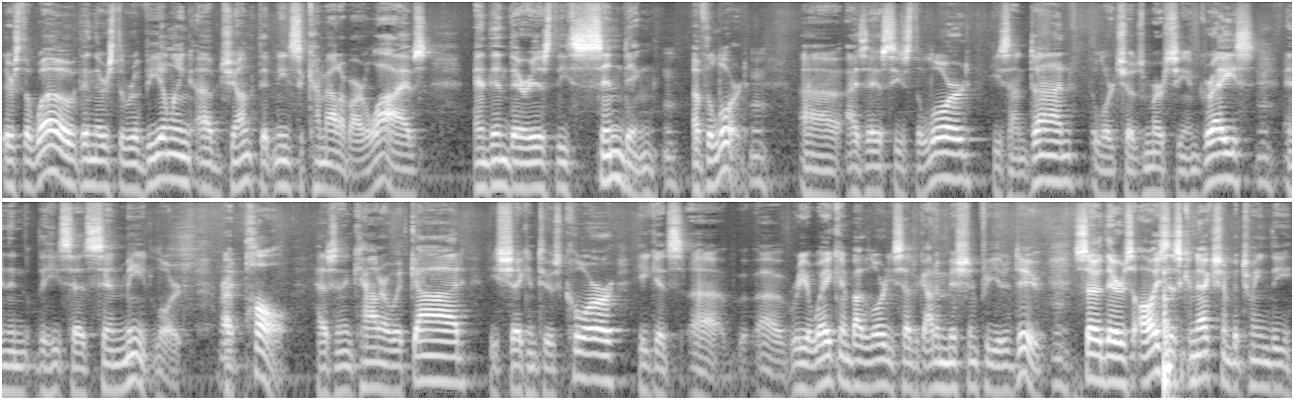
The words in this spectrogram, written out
there's the woe, then there's the revealing of junk that needs to come out of our lives, and then there is the sending mm. of the Lord. Mm. Uh, Isaiah sees the Lord, he's undone, the Lord shows mercy and grace, mm. and then he says, Send me, Lord. Right. Paul has an encounter with God. He's shaken to his core. He gets uh, uh, reawakened by the Lord. He said, I've got a mission for you to do. Mm. So there's always this connection between the,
